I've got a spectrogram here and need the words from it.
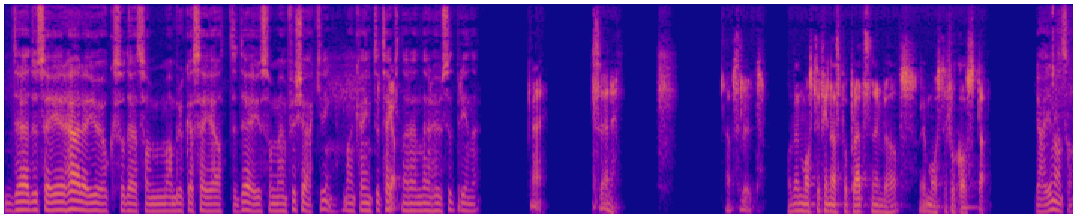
Det du säger här är ju också det som man brukar säga att det är ju som en försäkring. Man kan inte teckna den när huset brinner. Nej, så är det. Absolut. Och den måste finnas på plats när den behövs. Det måste få kosta. Jajamensan.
